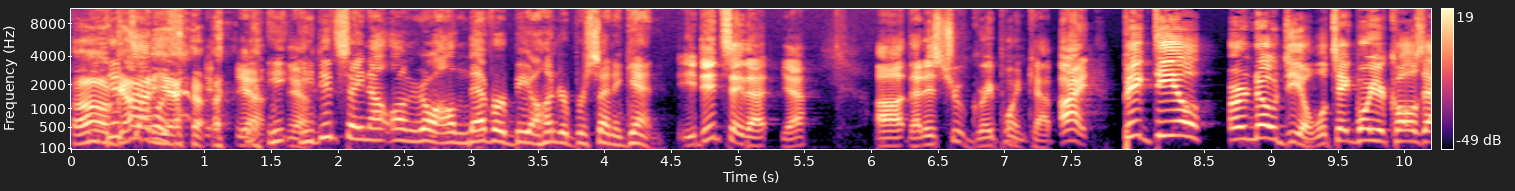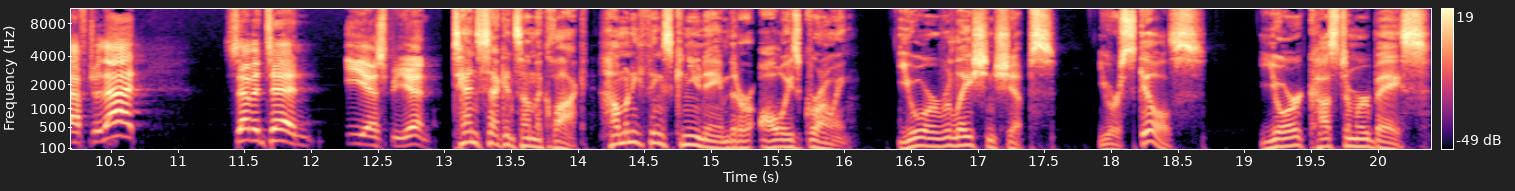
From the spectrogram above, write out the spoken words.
Oh, God, tell us- yeah. Yeah, He, yeah. he did say not long ago, I'll never be 100% again. He did say that. Yeah, uh, that is true. Great point, Cap. All right, big deal or no deal? We'll take more of your calls after that. Seven ten ESPN. 10 seconds on the clock. How many things can you name that are always growing? Your relationships, your skills, your customer base.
